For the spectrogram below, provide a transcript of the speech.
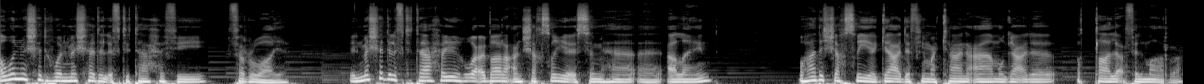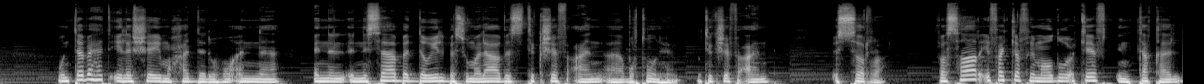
أول مشهد هو المشهد الافتتاحي في في الرواية. المشهد الافتتاحي هو عبارة عن شخصية اسمها آه، ألين وهذه الشخصية قاعدة في مكان عام وقاعدة تطالع في المارة. وانتبهت إلى شيء محدد وهو أن أن النساء بدوا يلبسوا ملابس تكشف عن آه، بطونهم وتكشف عن السرة. فصار يفكر في موضوع كيف انتقل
